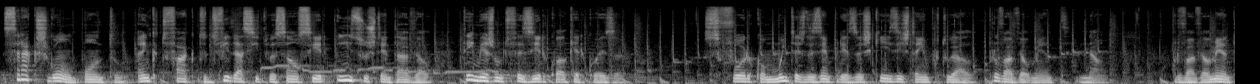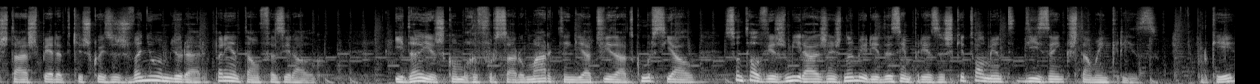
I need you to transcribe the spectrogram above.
Será que chegou a um ponto em que, de facto, devido à situação ser insustentável, tem mesmo de fazer qualquer coisa? Se for como muitas das empresas que existem em Portugal, provavelmente não. Provavelmente está à espera de que as coisas venham a melhorar para então fazer algo. Ideias como reforçar o marketing e a atividade comercial são talvez miragens na maioria das empresas que atualmente dizem que estão em crise. Porquê?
